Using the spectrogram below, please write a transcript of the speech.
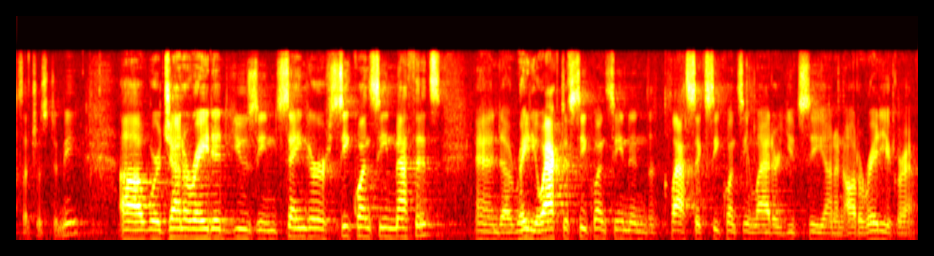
such as to me, uh, were generated using Sanger sequencing methods and uh, radioactive sequencing in the classic sequencing ladder you'd see on an autoradiograph.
